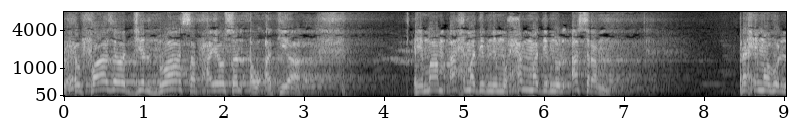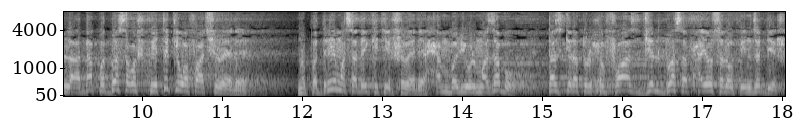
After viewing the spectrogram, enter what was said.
الحفاظ جلد دوه صفحه یو سل او اتیا امام احمد ابن محمد ابن الاسرم رحمه الله دا په دوه سوه شپېته کې وفات شوی دی نو په درېیمه صدۍ کې تېر شوی دی حنبلي المذهب و تذکرة الحفاظ جلد دوه صفحه یو سل او پنځه دېرش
